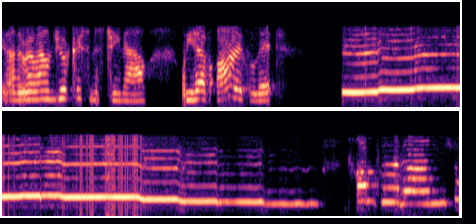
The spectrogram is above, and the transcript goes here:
Gather around your Christmas tree now. We have ours lit. Comfort and joy.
